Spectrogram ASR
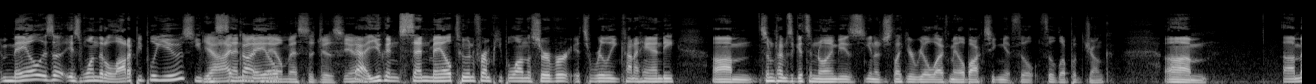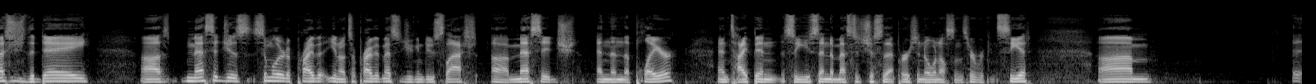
mail is a, is one that a lot of people use. You can Yeah, I've send mail. mail messages. Yeah, yeah, you can send mail to and from people on the server. It's really kind of handy. Um, sometimes it gets annoying because you know, just like your real life mailbox, you can get fill, filled up with junk. Um, uh, message of the day. Uh, messages similar to private. You know, it's a private message. You can do slash uh, message and then the player and type in. So you send a message just to that person. No one else on the server can see it. Um, uh,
